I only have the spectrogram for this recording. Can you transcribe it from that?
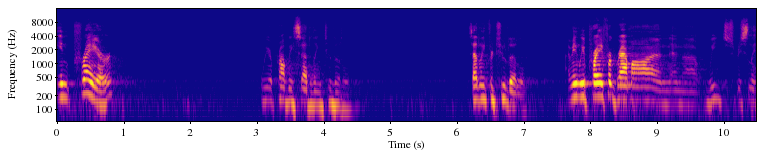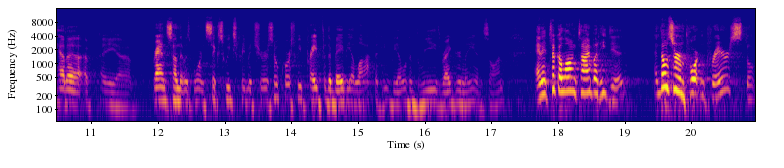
in prayer, we are probably settling too little. Settling for too little. I mean, we pray for grandma, and, and uh, we just recently had a, a, a, uh, grandson that was born six weeks premature. So, of course, we prayed for the baby a lot, that he would be able to breathe regularly and so on. And it took a long time, but he did. And those are important prayers. Don't,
